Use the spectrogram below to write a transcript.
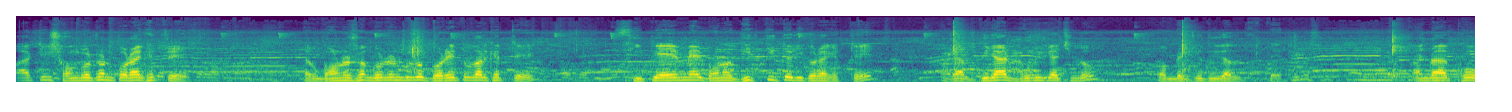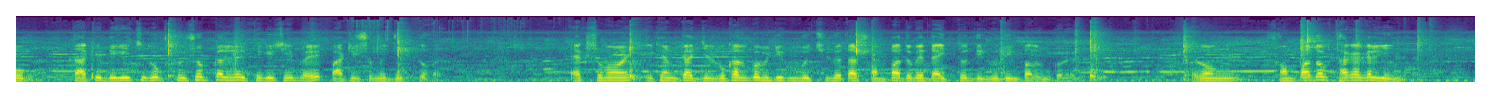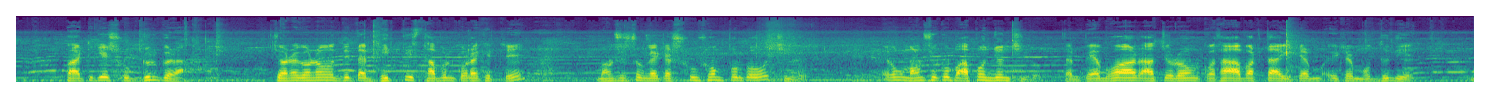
Party সংগঠন করার ক্ষেত্রে এবং গণসংগঠনগুলো গড়ে তোলার ক্ষেত্রে সিপিআইএমের গণভিত্তি তৈরি করার ক্ষেত্রে একটা বিরাট ভূমিকা ছিল কমরেড জ্যোতিলাল দত্তের আমরা খুব তাকে দেখেছি খুব শৈশবকালের থেকে সেইভাবে পার্টির সঙ্গে যুক্ত হয়। একসময় এখানকার যে লোকাল কমিটিগুলো ছিল তার সম্পাদকের দায়িত্ব দীর্ঘদিন পালন করেন। এবং সম্পাদক থাকাকালীন পার্টিকে সুদৃঢ় করা, জনগণের মধ্যে তার ভিত্তি স্থাপন করার ক্ষেত্রে মানুষের সঙ্গে একটা সুসম্পর্কও ছিল এবং মানুষের খুব আপনজন ছিল। তার ব্যবহার, আচরণ, কথাবার্তা এটার এটার মধ্য দিয়ে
